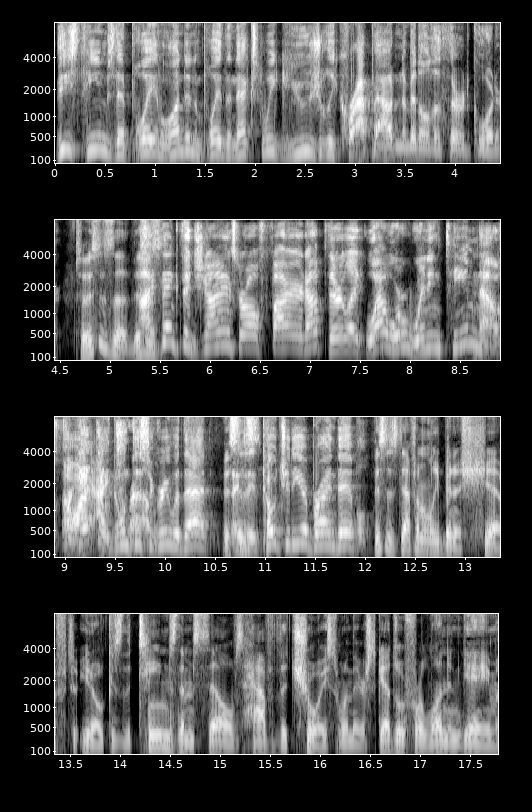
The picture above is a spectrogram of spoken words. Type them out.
these teams that play in London and play the next week usually crap out in the middle of the third quarter. So this is a this I is think the Giants are all fired up. They're like, wow, we're a winning team now. No, Forget I, I don't travel. disagree with that. This Hey, is- coach of the year, Brian Daboll. This has definitely been a shift, you know, because the teams themselves have the choice when they're scheduled for a London game.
